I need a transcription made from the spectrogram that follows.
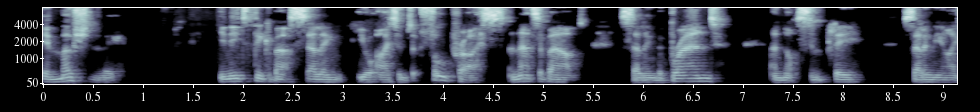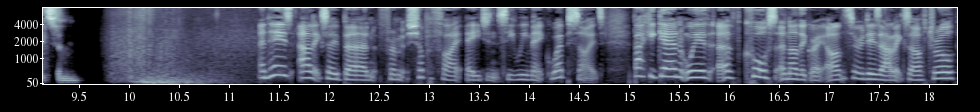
emotionally. You need to think about selling your items at full price, and that's about selling the brand and not simply selling the item. And here's Alex O'Byrne from Shopify agency We Make Websites, back again with, of course, another great answer. It is Alex after all,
